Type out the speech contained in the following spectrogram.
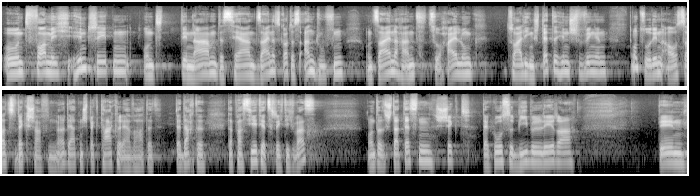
und vor mich hintreten und den Namen des Herrn, seines Gottes anrufen und seine Hand zur Heilung, zur heiligen Stätte hinschwingen und so den Aussatz wegschaffen. Ne? Der hat ein Spektakel erwartet. Der dachte, da passiert jetzt richtig was. Und stattdessen schickt der große Bibellehrer den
